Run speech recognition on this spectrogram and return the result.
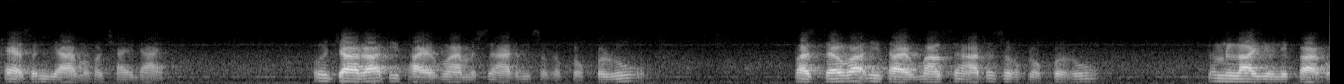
แค่สัญญามันก็ใช้ได้อุจาระที่ถ่ายออกมามันสะอาดมันสกปรกก็รู้ปัสสาวะที่ถ่ายออกมาสะอาดทั้งสกปรกก็รู้ น้ำลายอยู่ในปากอ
